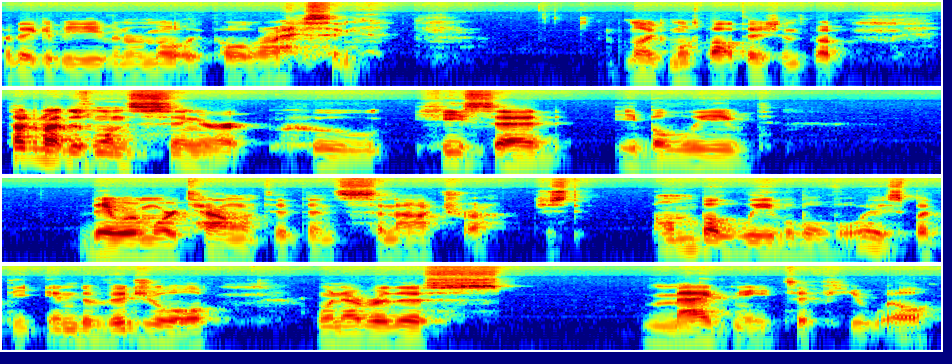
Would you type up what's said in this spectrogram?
They could be even remotely polarizing, like most politicians. But talked about this one singer who he said he believed they were more talented than Sinatra, just unbelievable voice, but the individual, whenever this magnate, if you will,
